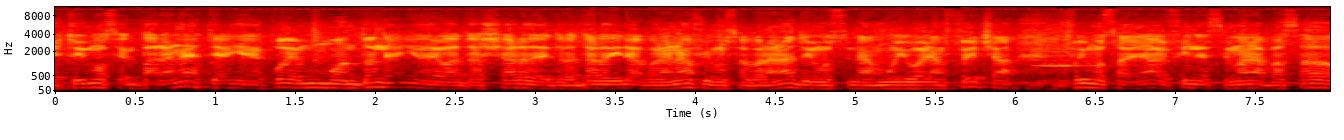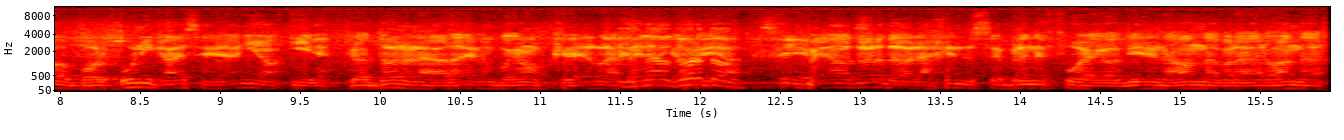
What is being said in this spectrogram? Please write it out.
estuvimos en Paraná este año, después de un montón de años de batallar, de tratar de ir a Paraná, fuimos a Paraná, tuvimos una muy buena fecha, fuimos a ganar el fin de semana pasado por única vez en el año y explotó, la verdad que no podíamos creer la gente. ¿Venado Tuerto? Sí, Venado Tuerto, la gente se prende fuego, tiene una onda para dar bandas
